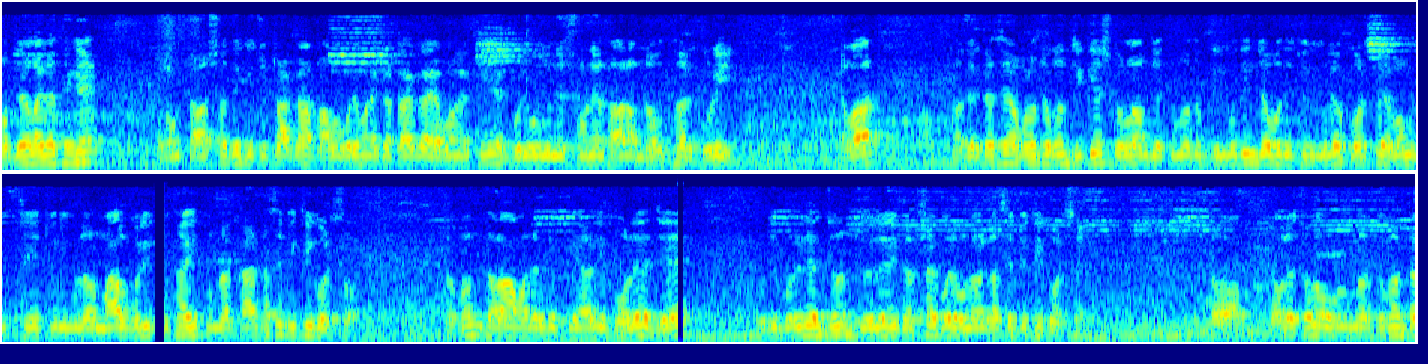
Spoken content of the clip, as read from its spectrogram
ভদ্র এলাকা থেকে এবং তার সাথে কিছু টাকা, ভালো পরিমাণে একটা টাকা এবং একটি এক গরিব ওজনের স্বর্ণের হার আমরা উদ্ধার করি। এবার তাদের কাছে আমরা যখন জিজ্ঞেস করলাম যে, তোমরা তো দীর্ঘদিন যাবত এই চুরিগুলো করছ এবং সেই চুরিগুলোর মালগুলি কোথায়? তোমরা কার কাছে বিক্রি করছ? তখন তারা আমাদেরকে ক্লিয়ারলি বলে যে উদিপুরের একজন জুয়েলারি ব্যবসা করে ওনার কাছে বিক্রি করছেন। তো তাহলে চলো ওনার দোকানটা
